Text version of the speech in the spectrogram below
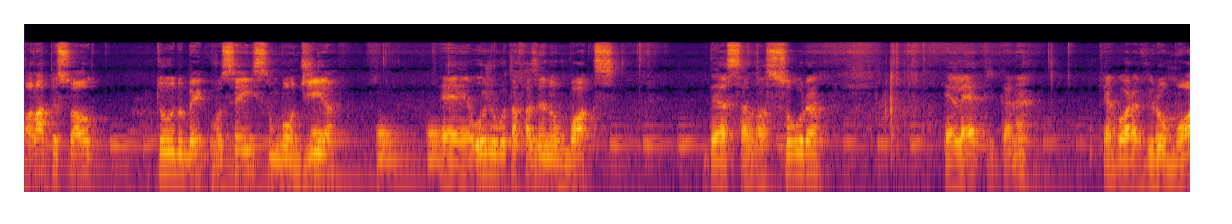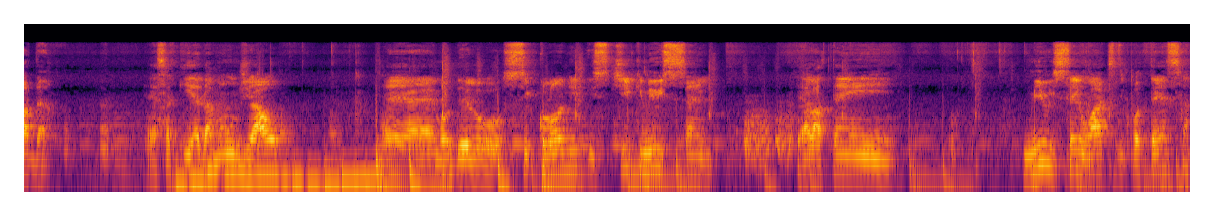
Olá pessoal, tudo bem com vocês? Um bom dia. É, hoje eu vou estar fazendo um unboxing dessa vassoura elétrica, né? Que agora virou moda. Essa aqui é da Mundial, é, modelo Cyclone Stick 1100. Ela tem 1100 watts de potência,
